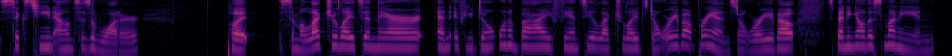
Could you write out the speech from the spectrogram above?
16 ounces of water put some electrolytes in there. And if you don't want to buy fancy electrolytes, don't worry about brands. Don't worry about spending all this money and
